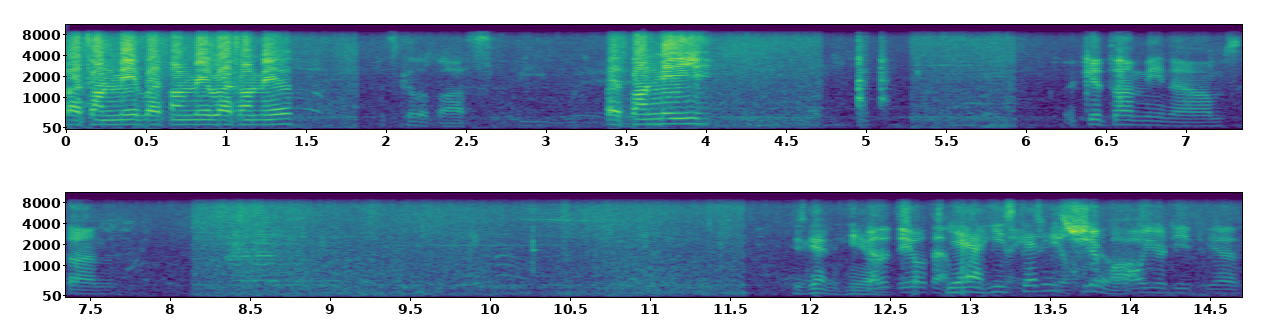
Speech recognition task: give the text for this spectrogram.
Life on me, life on me, life on me, Let's kill the boss. Life on me. Get on me now, I'm stunned. He's getting You gotta healed. deal with that. Yeah, he's thing, getting Teal. Ship all your DPS.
